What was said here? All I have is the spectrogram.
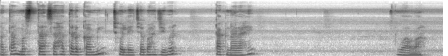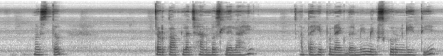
आता मस्त असा हा तडका मी छोल्याच्या भाजीवर टाकणार आहे. वा वा. मस्त. तडका आपला छान बसलेला आहे. आता हे पुन्हा एकदा मी मिक्स करून घेते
